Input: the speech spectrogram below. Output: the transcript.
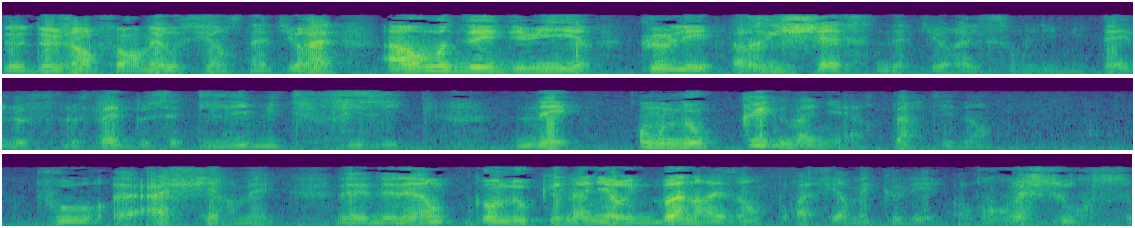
de, gens formés aux sciences naturelles à en déduire que les richesses naturelles sont limitées, le fait de cette limite physique n'est en aucune manière pertinent pour euh, affirmer, en aucune manière une bonne raison pour affirmer que les ressources,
